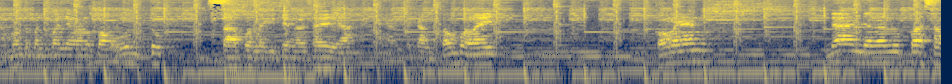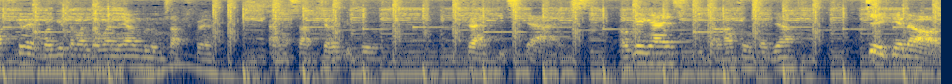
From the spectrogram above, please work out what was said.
Namun teman-teman jangan lupa untuk support lagi channel saya ya dengan tekan tombol like, komen, dan jangan lupa subscribe bagi teman-teman yang belum subscribe karena subscribe itu gratis guys. Oke guys, kita langsung saja check it out.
